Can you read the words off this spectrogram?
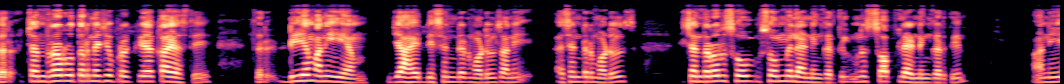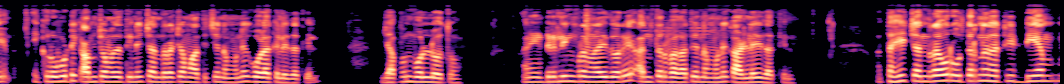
तर चंद्रावर उतरण्याची प्रक्रिया काय असते? तर डीएम आणि एम जे आहेत डिसेंडर मॉड्यूल्स आणि असेंडर मॉड्यूल्स चंद्रावर सो सौम्य लँडिंग करतील म्हणजे सॉफ्ट लँडिंग करतील. आणि एक रोबोटिक आमच्या मदतीने चंद्राच्या मातीचे नमुने गोळा केले जातील जे आपण बोललो होतो. आणि ड्रिलिंग प्रणालीद्वारे अंतर्भागातील नमुने काढले जातील. आता हे चंद्रावर उतरण्यासाठी डीएम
